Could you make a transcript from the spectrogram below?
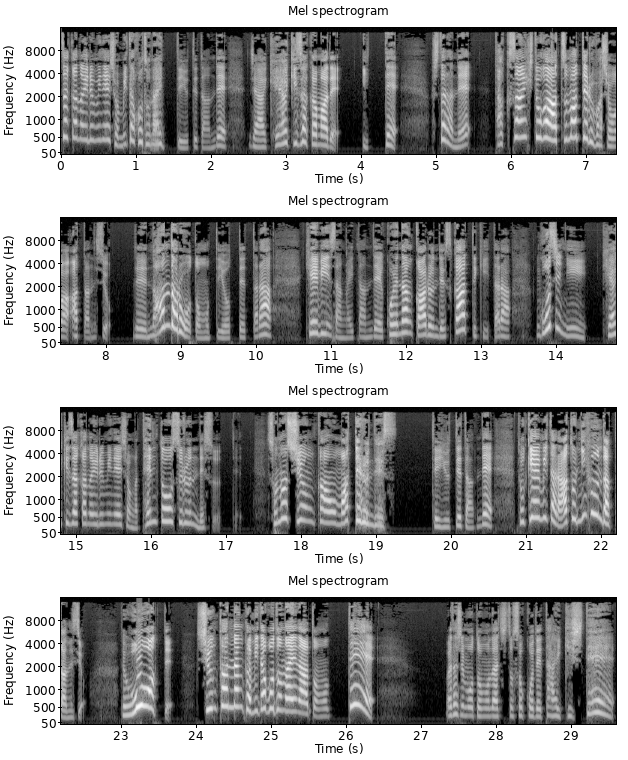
坂のイルミネーション見たことないって言ってたんで、じゃあ、欅坂まで行って、そしたらね、たくさん人が集まってる場所があったんですよ。で、なんだろうと思って寄ってったら、警備員さんがいたんで、これなんかあるんですかって聞いたら、5時に欅坂のイルミネーションが点灯するんですって。その瞬間を待ってるんですって言ってたんで、時計見たらあと2分だったんですよ。で、おーって、瞬間なんか見たことないなと思って、私も友達とそこで待機して、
